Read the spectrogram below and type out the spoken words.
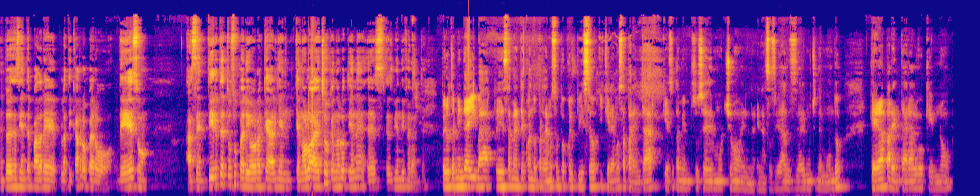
Entonces se siente padre platicarlo, pero de eso a sentirte tú superior a que alguien que no lo ha hecho, que no lo tiene, es, es bien diferente. Pero también de ahí va precisamente cuando perdemos un poco el piso y queremos aparentar, que eso también sucede mucho en, en la sociedad, sucede mucho en el mundo, querer aparentar algo que no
